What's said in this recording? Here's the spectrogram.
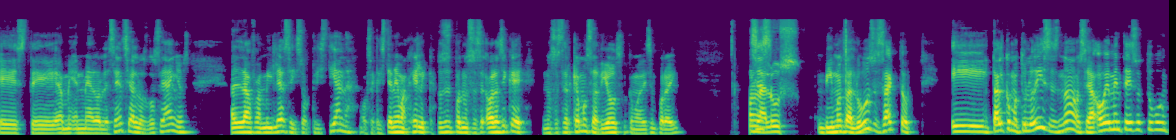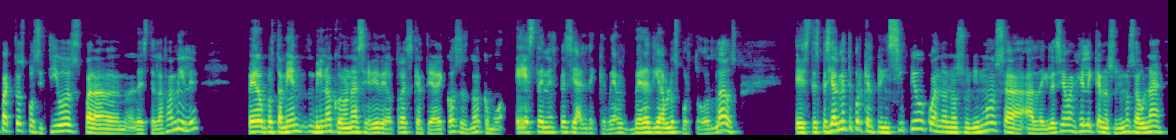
este, en mi adolescencia, a los 12 años, la familia se hizo cristiana, o sea, cristiana evangélica. Entonces, pues nos, ahora sí que nos acercamos a Dios, como dicen por ahí. Con la luz. Vimos la luz, exacto. Y tal como tú lo dices, ¿no? O sea, obviamente eso tuvo impactos positivos para este, la familia, pero pues también vino con una serie de otras cantidad de cosas, ¿no? Como esta en especial, de que ver, ver diablos por todos lados. Este, especialmente porque al principio, cuando nos unimos a, la iglesia evangélica, nos unimos a una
